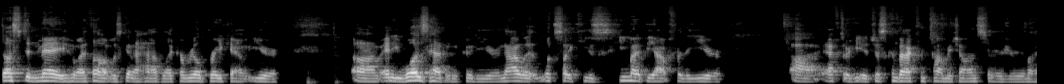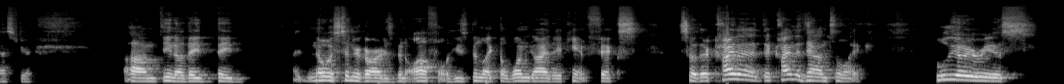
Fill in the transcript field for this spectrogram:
Dustin May, who I thought was going to have like a real breakout year, um, and he was having a good year. Now it looks like he's he might be out for the year uh, after he had just come back from Tommy John surgery last year. Um, you know they they Noah Syndergaard has been awful. He's been like the one guy they can't fix. So they're kind of they're kind of down to like Julio Urias,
